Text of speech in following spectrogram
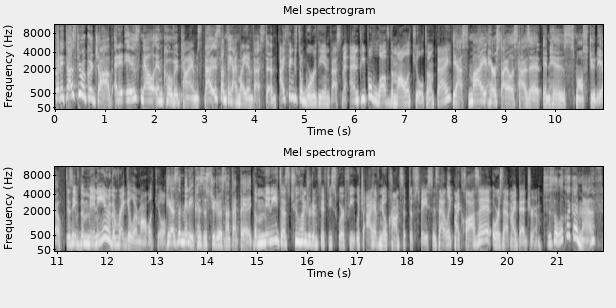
But it does do a good job. And it is now in COVID times. That is something I might invest in. I think it's a worthy investment. And people love the Molekule, don't they? Yes, my hairstylist has it in his small studio. Does he have the mini or the regular Molekule? He has the mini because the studio is not that big. The mini does 250 square feet, which I have no concept of space. Is that like my closet or is that my bedroom? Does it look like I'm math?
